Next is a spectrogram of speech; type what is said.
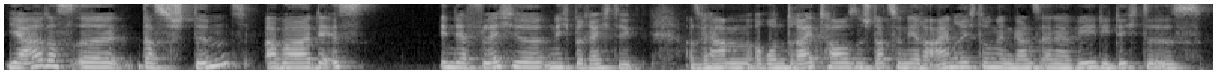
Ja, das, äh, das stimmt, aber der ist in der Fläche nicht berechtigt. Also wir haben rund 3000 stationäre Einrichtungen in ganz NRW. Die Dichte ist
